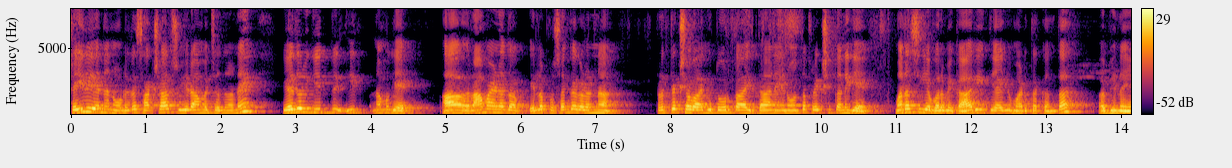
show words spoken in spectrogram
ಶೈಲಿಯನ್ನು ನೋಡಿದರೆ ಸಾಕ್ಷಾತ್ ಶ್ರೀರಾಮಚಂದ್ರನೇ ಎದುರಿಗಿದ್ದು ಇದು ನಮಗೆ ಆ ರಾಮಾಯಣದ ಎಲ್ಲ ಪ್ರಸಂಗಗಳನ್ನು ಪ್ರತ್ಯಕ್ಷವಾಗಿ ತೋರ್ತಾ ಇದ್ದಾನೇನೋ ಅಂತ ಪ್ರೇಕ್ಷಕನಿಗೆ ಮನಸ್ಸಿಗೆ ಬರಬೇಕು. ಆ ರೀತಿಯಾಗಿ ಮಾಡ್ತಕ್ಕಂಥ ಅಭಿನಯ.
